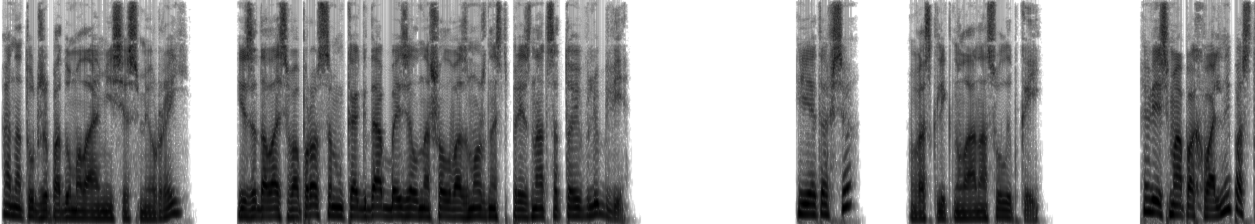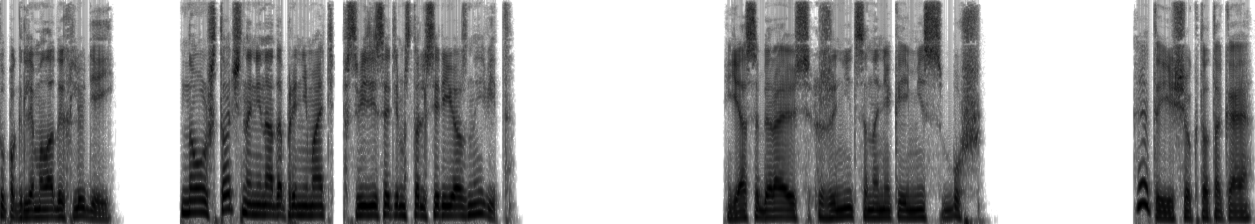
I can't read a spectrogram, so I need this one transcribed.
Она тут же подумала о миссис Мюррей и задалась вопросом, когда Безил нашел возможность признаться той в любви. «И это все?» — воскликнула она с улыбкой. «Весьма похвальный поступок для молодых людей, но уж точно не надо принимать в связи с этим столь серьезный вид». Я собираюсь жениться на некой мисс Буш. Это еще кто такая?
